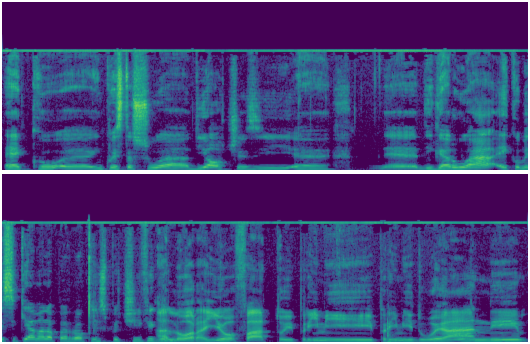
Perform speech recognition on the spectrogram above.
ecco, eh, in questa sua diocesi. Eh, eh, di Garua e come si chiama la parrocchia in specifico? Allora, io ho fatto i primi, primi due anni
